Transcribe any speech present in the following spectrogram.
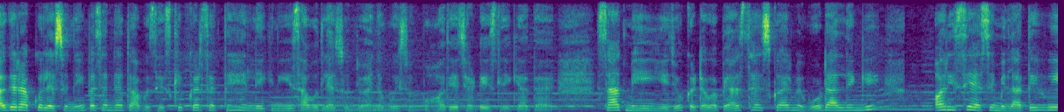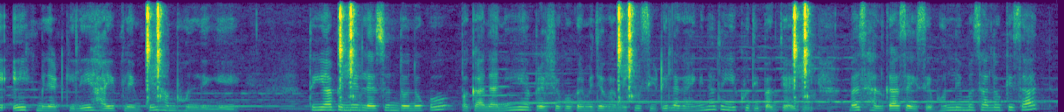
अगर आपको लहसुन नहीं पसंद है तो आप उसे स्किप कर सकते हैं, लेकिन ये साबुत लहसुन जो है ना, वो इसमें बहुत ही अच्छा टेस्ट लेके आता है। साथ में ही ये जो कटा हुआ प्याज था स्क्वायर में, वो डाल देंगे और इसे ऐसे मिलाते हुए एक मिनट के लिए हाई फ्लेम पर हम भून लेंगे। तो यहाँ पे इन्हें लहसुन दोनों को पकाना नहीं है। प्रेशर कुकर में जब हम इसे सीटी लगाएँगे ना तो ये खुद ही पक जाएगी। बस हल्का सा इसे भून लें मसालों के साथ।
